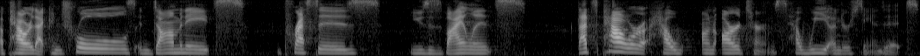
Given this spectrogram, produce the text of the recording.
a power that controls and dominates, oppresses, uses violence, that's power how, on our terms, how we understand it.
